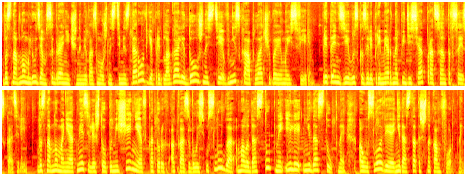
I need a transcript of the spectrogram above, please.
В основном людям с ограниченными возможностями здоровья предлагали должности в низкооплачиваемой сфере. Претензии высказали примерно 50% соискателей. В основном они отметили, что помещения, в которых оказывалась услуга, малодоступны или недоступны, а условия недостаточно комфортны.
